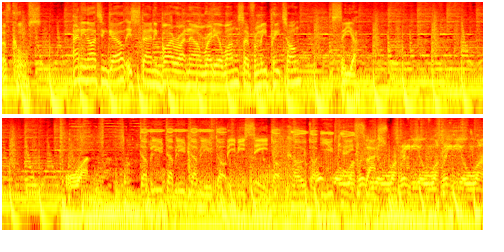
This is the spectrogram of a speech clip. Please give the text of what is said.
of course. Annie Nightingale is standing by right now on Radio 1, so from me, Pete Tong, see ya. www.bbc.co.uk slash Radio 1. Radio 1.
